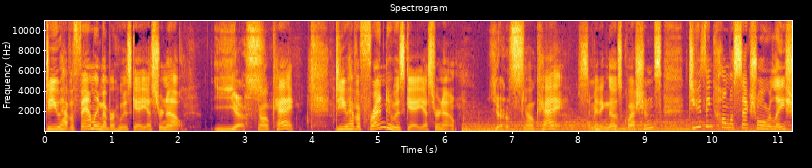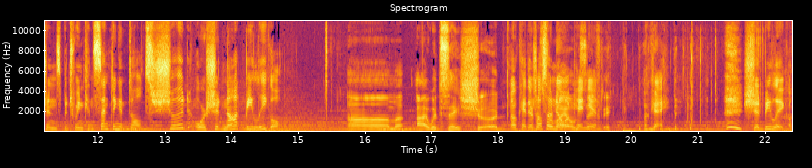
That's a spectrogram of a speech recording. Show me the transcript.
do you have a family member who is gay? Yes or no? Yes. Okay. Do you have a friend who is gay? Yes or no? Yes. Okay. Submitting those questions. Do you think homosexual relations between consenting adults should or should not be legal? Um, I would say should. Okay, there's also no opinion. safety. Okay. should be legal.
